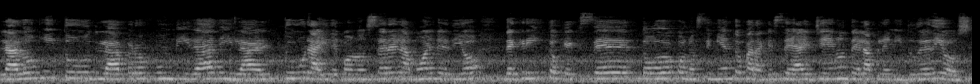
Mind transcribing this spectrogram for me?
la longitud, la profundidad y la altura, y de conocer el amor de Dios, de Cristo, que excede todo conocimiento para que seáis llenos de la plenitud de Dios.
